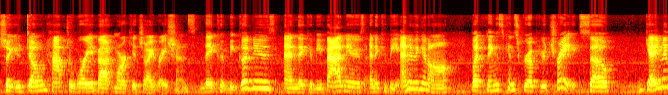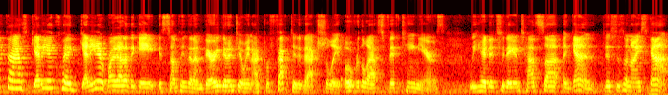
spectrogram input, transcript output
so you don't have to worry about market gyrations. They could be good news and they could be bad news and it could be anything at all, but things can screw up your trade. So getting it fast, getting it quick, getting it right out of the gate is something that I'm very good at doing. I perfected it actually over the last 15 years. We hit it today in Tesla. Again, this is a nice gap.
